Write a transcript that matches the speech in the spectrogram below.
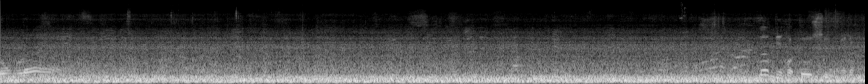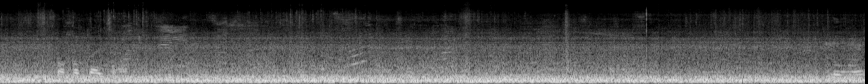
ลงแล้ว เริ่มมีคอนโดสูงแล้วนะพอเข้าใกล้สนามบินลงแล้ว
